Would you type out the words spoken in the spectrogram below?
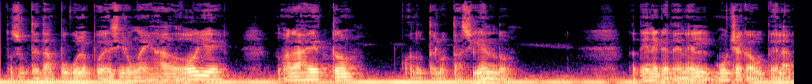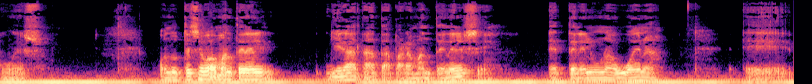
Entonces usted tampoco le puede decir a un ahijado, oye, no hagas esto cuando usted lo está haciendo. Usted tiene que tener mucha cautela con eso. Cuando usted se va a mantener, llega Tata para mantenerse, es tener una buena eh,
